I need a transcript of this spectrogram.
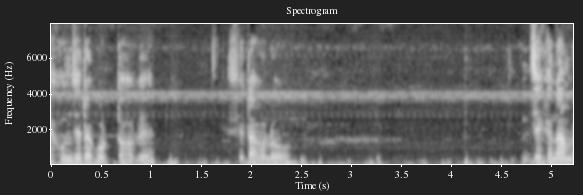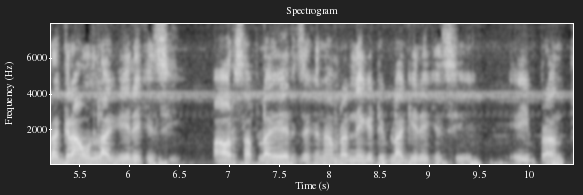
এখন যেটা করতে হবে, সেটা হলো যেখানে আমরা গ্রাউন্ড লাগিয়ে রেখেছি পাওয়ার সাপ্লাইয়ের যেখানে আমরা নেগেটিভ লাগিয়ে রেখেছি, এই প্রান্ত,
